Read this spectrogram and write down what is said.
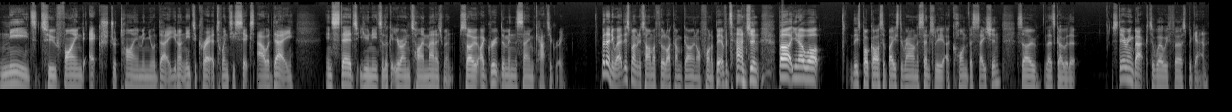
need to find extra time in your day. You don't need to create a 26 hour day. Instead, you need to look at your own time management. So I group them in the same category. But anyway, at this moment in time, I feel like I'm going off on a bit of a tangent. But you know what? These podcasts are based around essentially a conversation. So let's go with it. Steering back to where we first began.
